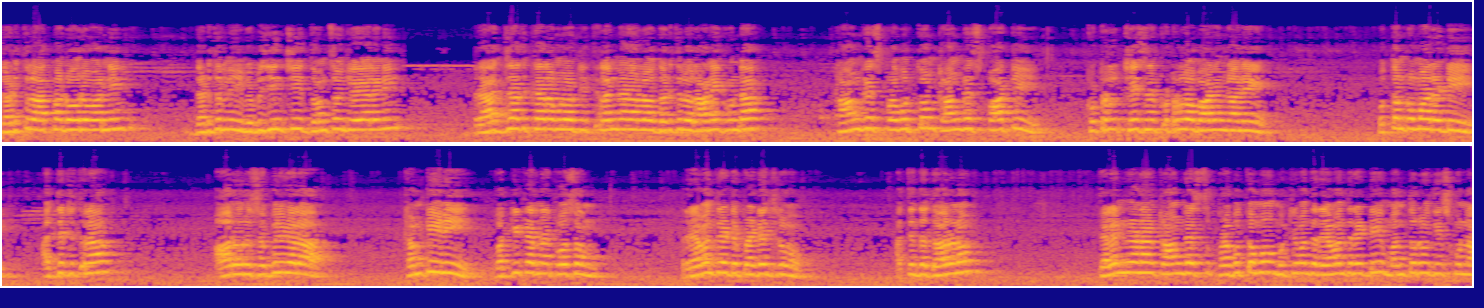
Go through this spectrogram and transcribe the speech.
దళితుల ఆత్మగౌరవాన్ని దళితుల్ని విభజించి ధ్వంసం చేయాలని రాజ్యాధికారంలోకి తెలంగాణలో దళితులు రానియకుండా కాంగ్రెస్ ప్రభుత్వం కాంగ్రెస్ పార్టీ కుట్రలు చేసిన కుట్రలో భాగంగానే ఉత్తమ్ కుమార్ రెడ్డి అధ్యక్షతన ఆరుగురు సభ్యులు గల కమిటీని వర్గీకరణ కోసం రేవంత్ రెడ్డి ప్రకటించడం అత్యంత దారుణం. తెలంగాణ కాంగ్రెస్ ప్రభుత్వము ముఖ్యమంత్రి రేవంత్ రెడ్డి మంత్రులు తీసుకున్న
